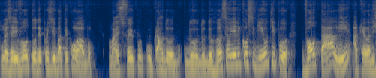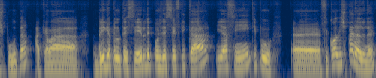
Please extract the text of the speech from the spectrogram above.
mas ele voltou depois de bater com o álbum mas foi o carro do, do, do, do, Russell e ele conseguiu, tipo, voltar ali aquela disputa, aquela briga pelo terceiro depois desse safety car e assim, tipo, é, ficou ali esperando, né?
